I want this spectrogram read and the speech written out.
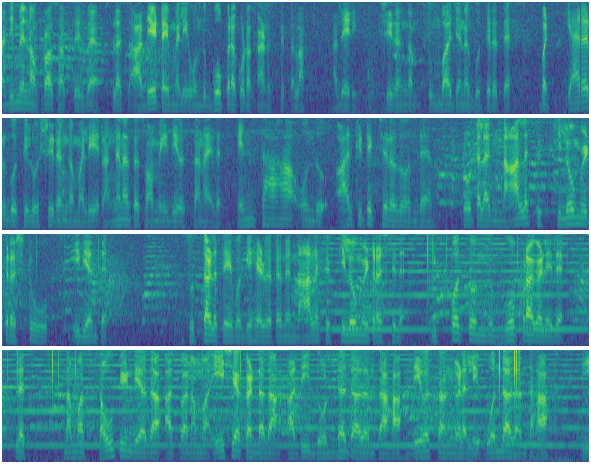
ನದಿ ಮೇಲೆ ನಾವು ಕ್ರಾಸ್ ಆಗ್ತಿದ್ವಿ. ಪ್ಲಸ್ ಅದೇ ಟೈಮಲ್ಲಿ ಒಂದು ಗೋಪುರ ಕೂಡ ಕಾಣಿಸ್ತಿತ್ತಲ್ಲ. ಅದೇ ರೀ, ಶ್ರೀರಂಗಂ ತುಂಬ ಜನಕ್ಕೆ ಗೊತ್ತಿರುತ್ತೆ. ಬಟ್ ಯಾರ್ಯಾರು ಗೊತ್ತಿಲ್ವೋ ಶ್ರೀರಂಗಮಲ್ಲಿ ರಂಗನಾಥ ಸ್ವಾಮಿ ದೇವಸ್ಥಾನ ಇದೆ. ಎಂತಹ ಒಂದು ಆರ್ಕಿಟೆಕ್ಚರ್ ಅದು ಅಂದರೆ ಟೋಟಲಾಗಿ ನಾಲ್ಕು ಕಿಲೋಮೀಟ್ರಷ್ಟು ಇದೆಯಂತೆ. ಸುತ್ತಳತೆ ಬಗ್ಗೆ ಹೇಳಬೇಕಂದ್ರೆ ನಾಲ್ಕು ಕಿಲೋಮೀಟ್ರ್ ಅಷ್ಟಿದೆ ಇಪ್ಪತ್ತೊಂದು ಗೋಪುರಗಳಿದೆ. ಪ್ಲಸ್ ನಮ್ಮ ಸೌತ್ ಇಂಡಿಯಾದ ಅಥವಾ ನಮ್ಮ ಏಷ್ಯಾ ಖಂಡದ ಅತಿ ದೊಡ್ಡದಾದಂತಹ ದೇವಸ್ಥಾನಗಳಲ್ಲಿ ಒಂದಾದಂತಹ ಈ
